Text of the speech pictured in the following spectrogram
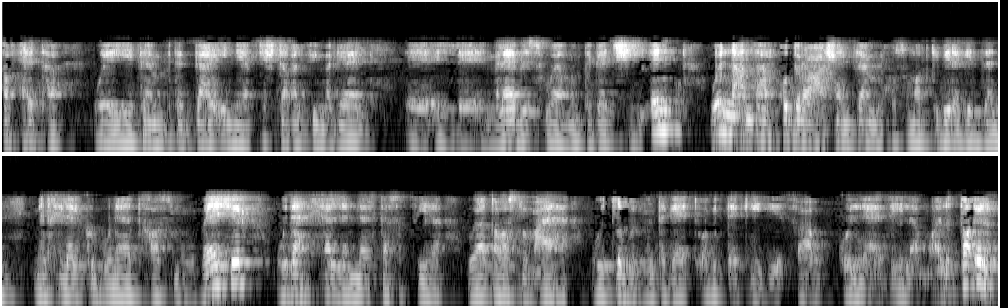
صفحتها واللي كان بتدعي إن هي بتشتغل في مجال الملابس ومنتجات شي إن وإن عندها القدرة عشان تعمل خصومات كبيرة جدا من خلال كوبونات خصم مباشر وده خلى الناس تثق فيها ويتواصلوا معاها ويطلبوا المنتجات وبالتأكيد يدفعوا كل هذه الأموال الطائلة.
